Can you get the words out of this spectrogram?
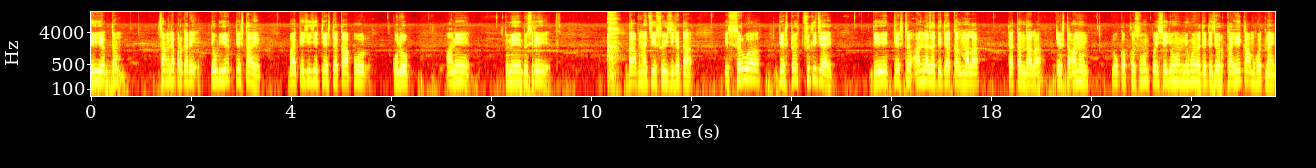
ती एकदम चांगल्या प्रकारे तेवढी एक टेस्ट आहे. बाकीची जी टेस्ट कापूर कुलूप आणि तुम्ही दुसरी दाबणाची सुईची घेता ही सर्व टेस्ट चुकीची आहेत. ती टेस्ट आणल्या जाते त्या कलमाला त्या कंदाला. टेस्ट आणून लोक फसवून पैसे घेऊन निघून जाते त्याच्यावर काही काम होत नाही.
